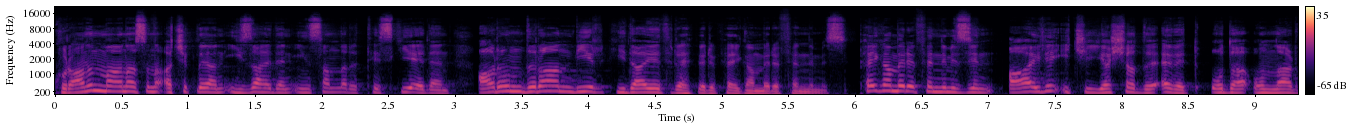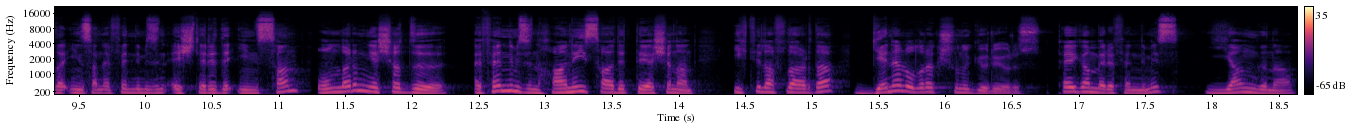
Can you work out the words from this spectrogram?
Kur'an'ın manasını açıklayan, izah eden, insanları teskiye eden, arındıran bir hidayet rehberi Peygamber Efendimiz. Peygamber Efendimizin aile içi yaşadığı, evet o da onlar da insan, Efendimizin eşleri de insan. Onların yaşadığı, Efendimizin hane-i saadette yaşanan ihtilaflarda genel olarak şunu görüyoruz. Peygamber Efendimiz yangına,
